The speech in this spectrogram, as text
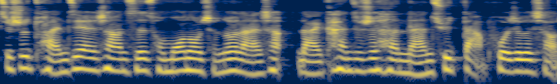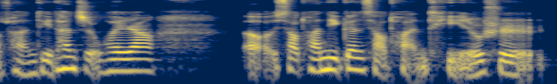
就是团建上，其实从某种程度来上来看，就是很难去打破这个小团体，它只会让呃小团体更小团体，就是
